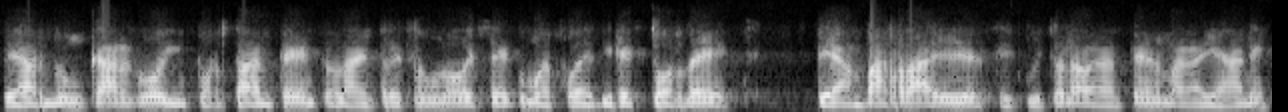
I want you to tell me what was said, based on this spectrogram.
de darme un cargo importante dentro de las empresas 1BC, como fue el director de, de ambas radios y del circuito navegantes del Magallanes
